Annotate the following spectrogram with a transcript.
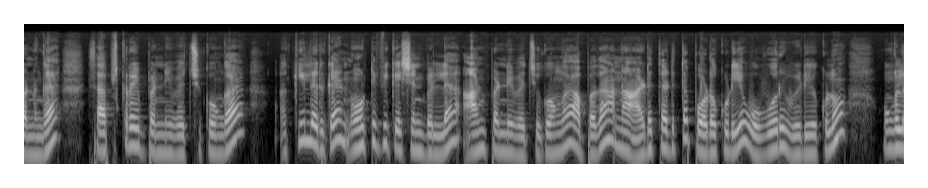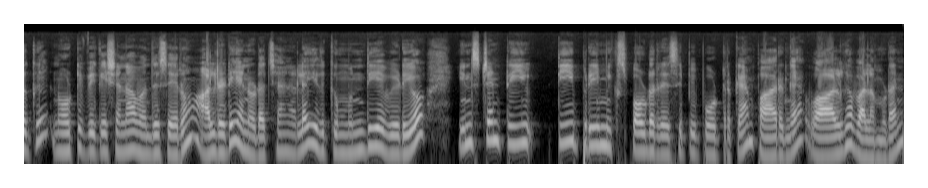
பண்ணுங்கள் சப்ஸ்கிரைப் பண்ணி வச்சுக்கோங்க. கீழே இருக்க நோட்டிஃபிகேஷன் பெல்லை ஆன் பண்ணி வச்சுக்கோங்க. அப்போ தான் நான் அடுத்தடுத்த போடக்கூடிய ஒவ்வொரு வீடியோக்களும் உங்களுக்கு நோட்டிஃபிகேஷனாக வந்து சேரும். ஆல்ரெடி என்னோடய சேனலில் இதுக்கு முந்தைய video instant tea tea premix powder recipe போட்டிருக்கேன். பாருங்கள் வாழ்க வளமுடன்.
